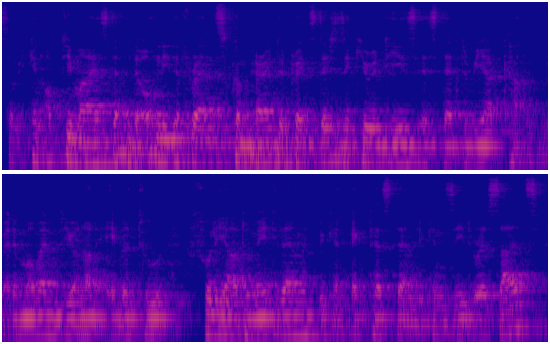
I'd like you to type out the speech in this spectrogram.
So we can optimize them. The only difference comparing to TradeStation securities is that we are at the moment you're not able to fully automate them. You can backtest them, you can see the results,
